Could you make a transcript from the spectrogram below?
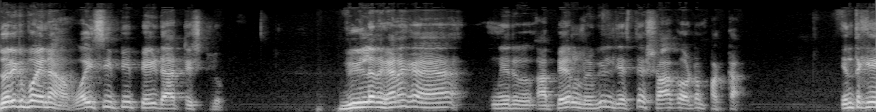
దొరికిపోయిన వైసీపీ పెయిడ్ ఆర్టిస్టులు. వీళ్ళని గనక మీరు ఆ పేర్లు రివీల్ చేస్తే షాక్ అవటం పక్క. ఇంతకీ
